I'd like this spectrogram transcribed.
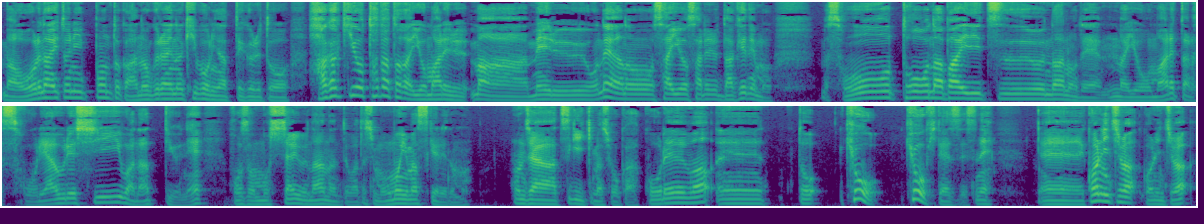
まあ、オールナイトニッポンとかあのぐらいの規模になってくると、ハガキをただただ読まれる、まあ、メールをね、あの、採用されるだけでも、相当な倍率なので、まあ、読まれたらそりゃ嬉しいわなっていうね、保存もしちゃうよななんて私も思いますけれども。ほんじゃあ次行きましょうか。これは、えー、っと、今日、今日来たやつですね。えー、こんにちは、こんにちは。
